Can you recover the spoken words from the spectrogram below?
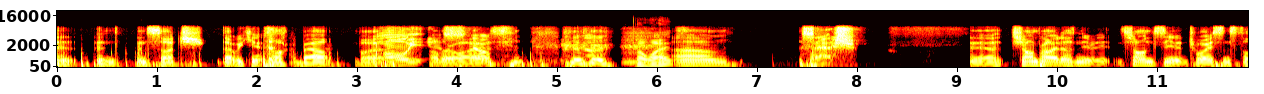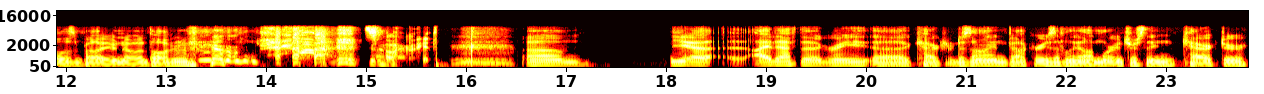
and and and such that we can't talk about. But Oh yes, no otherwise, The what? um, sash. Yeah, Sean probably doesn't even. Sean's seen it twice and still doesn't probably even know what I'm talking about. it's all right. um, yeah, I'd have to agree. Uh, character design, Valkyrie is definitely a lot more interesting character.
